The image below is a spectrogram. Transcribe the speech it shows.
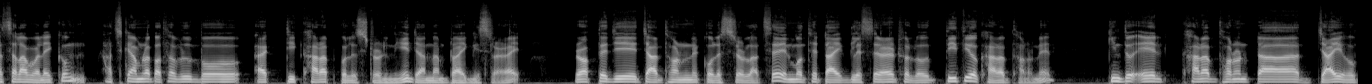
আসসালামু আলাইকুম। আজকে আমরা কথা বলব একটি খারাপ কোলেস্টেরল নিয়ে, যার নাম ট্রাইগ্লিসারাইড। রক্তে যে চার ধরনের কোলেস্টেরল আছে, এর মধ্যে ট্রাইগ্লিসারাইড হলো তৃতীয় খারাপ ধরনের। কিন্তু এর খারাপ ধরনটা যাই হোক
